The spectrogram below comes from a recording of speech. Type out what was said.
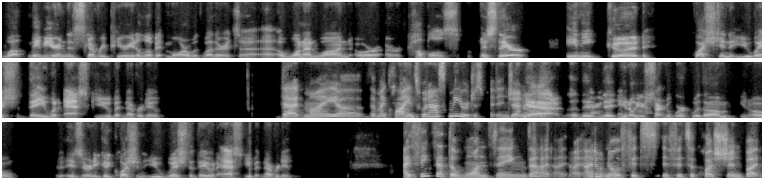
well, maybe you're in the discovery period a little bit more with whether it's a, a one-on-one or or couples. Is there any good question that you wish they would ask you but never do? That my uh that my clients would ask me, or just in general? Yeah, that, that, you know, you're starting to work with them. You know, is there any good question that you wish that they would ask you but never do? I think that the one thing that I, I don't know if it's if it's a question, but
